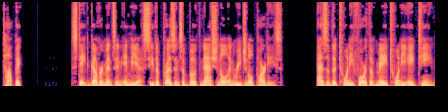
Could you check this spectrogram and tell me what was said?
Topic State governments in India see the presence of both national and regional parties. As of 24 May 2018,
